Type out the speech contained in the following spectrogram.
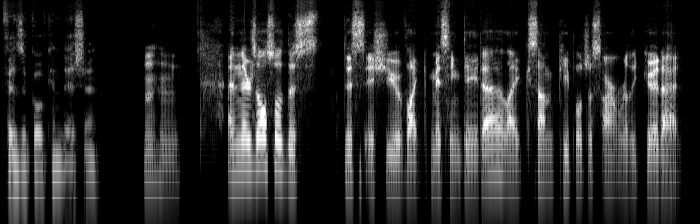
physical condition mm-hmm. and there's also this this issue of like missing data. Like some people just aren't really good at,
